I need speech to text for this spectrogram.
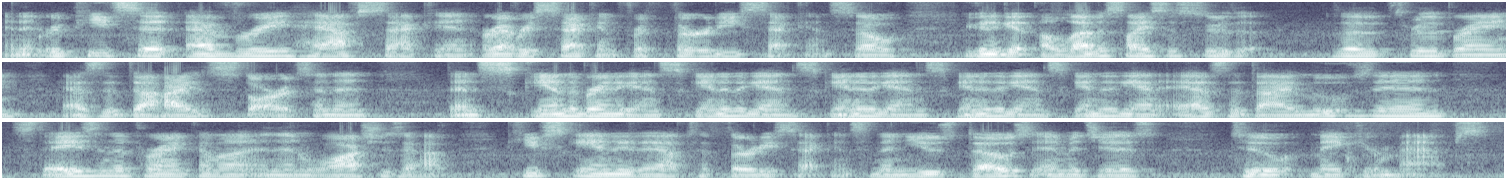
and it repeats it every half second or every second for 30 seconds. So you're going to get 11 slices through the, the through the brain as the dye starts, and then then scan the brain again, scan it again, scan it again, scan it again, scan it again as the dye moves in, stays in the parenchyma, and then washes out. Keep scanning it out to 30 seconds, and then use those images to make your maps.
